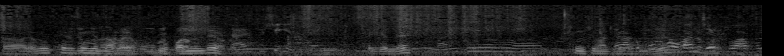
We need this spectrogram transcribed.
자, 여기 새로 생겼나봐요. 못 봤는데. 날 주시겠네. 생겼네. 싱싱한 해산물. 물고만 제고 하고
